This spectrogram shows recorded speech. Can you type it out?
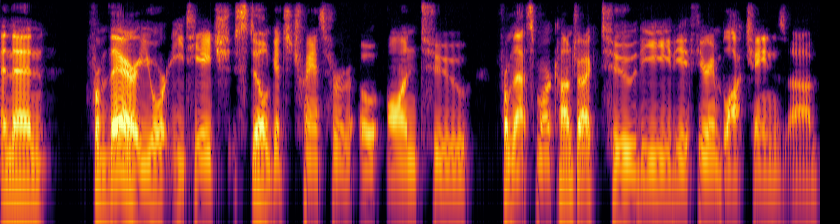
and then from there your ETH still gets transferred onto from that smart contract to the the Ethereum blockchain's um,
